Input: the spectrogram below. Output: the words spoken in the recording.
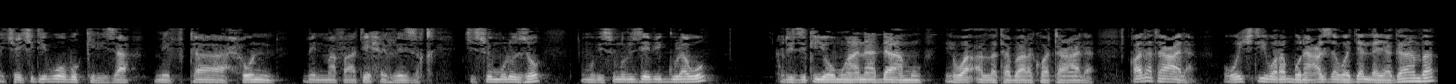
ekyo ekitibwa obukkiriza miftahun min mafatihi rizq. Kisumuluzo mu bisumuluzo ebiggulawo riziki y'omwana adamu ewa allah tabaraka wataala qala taala owekitiibwa rabbuna aza wajalla yagamba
